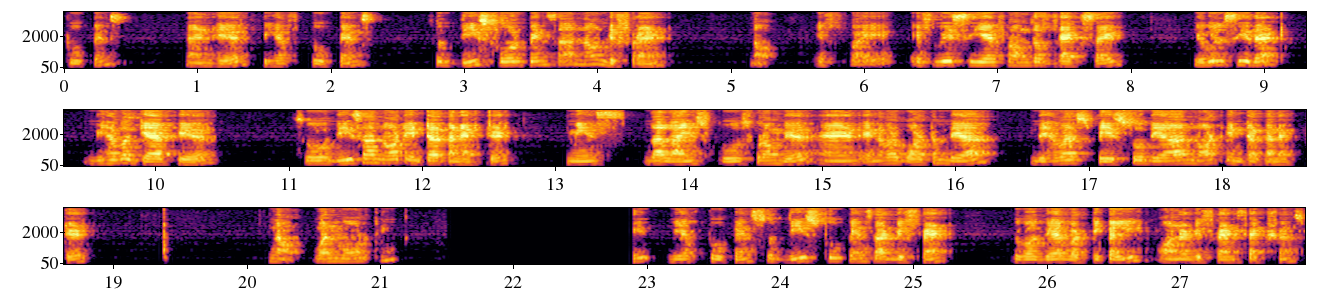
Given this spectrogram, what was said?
two pins and here we have two pins so these four pins are now different. Now if I if we see from the back side you will see that we have a gap here. So these are not interconnected means the lines goes from here and in our bottom they are they have a space so they are not interconnected. Now one more thing. We have two pins so these two pins are different because they are vertically on a different sections.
